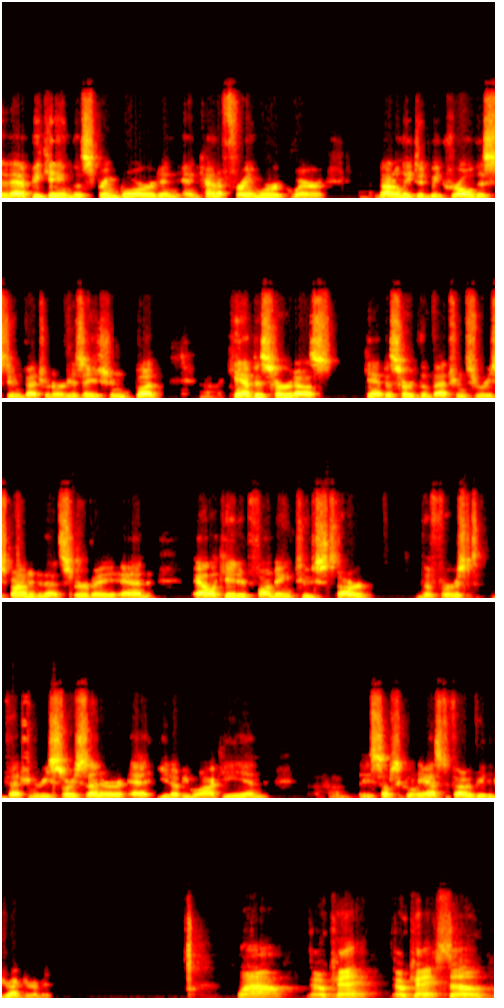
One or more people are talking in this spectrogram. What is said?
that became the springboard and, and kind of framework where not only did we grow this student veteran organization, but uh, campus heard us, campus heard the veterans who responded to that survey and allocated funding to start the first veteran resource center at UW Milwaukee. And uh, they subsequently asked if I would be the director of it. Wow. Okay. Okay. So,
